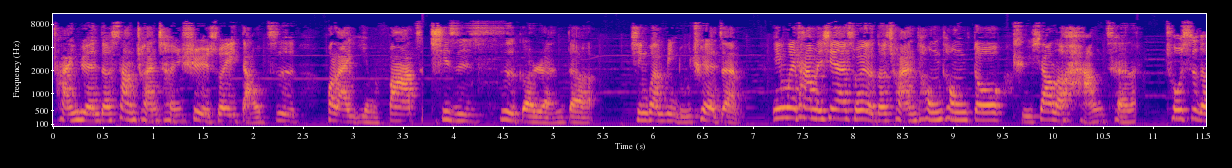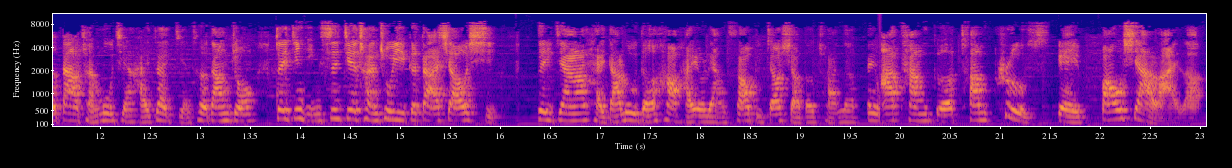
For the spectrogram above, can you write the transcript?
船员的上船程序，所以导致后来引发七十四个人的新冠病毒确诊。因为他们现在所有的船通通都取消了航程，出事的大船目前还在检测当中。最近影视界传出一个大消息，这家海达路德号还有两艘比较小的船呢，被阿汤哥 Tom Cruise 给包下来了。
